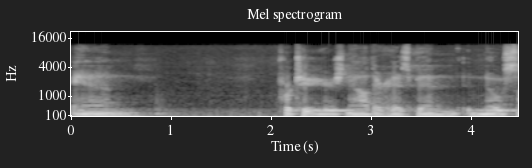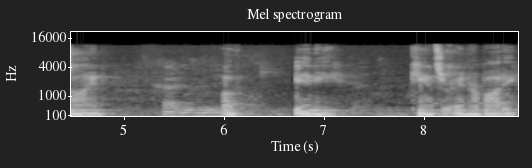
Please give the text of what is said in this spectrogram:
And for two years now, there has been no sign of any cancer in her body.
